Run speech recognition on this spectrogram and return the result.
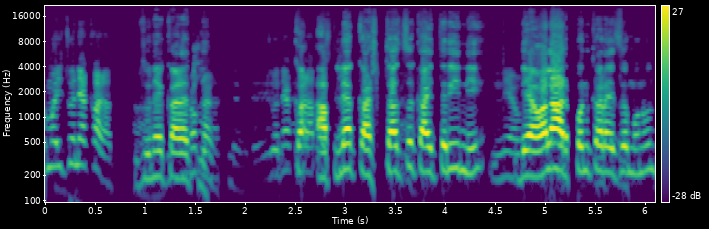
म्हणजे जुन्या काळात. जुन्या काळातली. जुन्या का- काळात आपल्या कष्टाचं काहीतरी ने- देवाला अर्पण करायचं म्हणून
